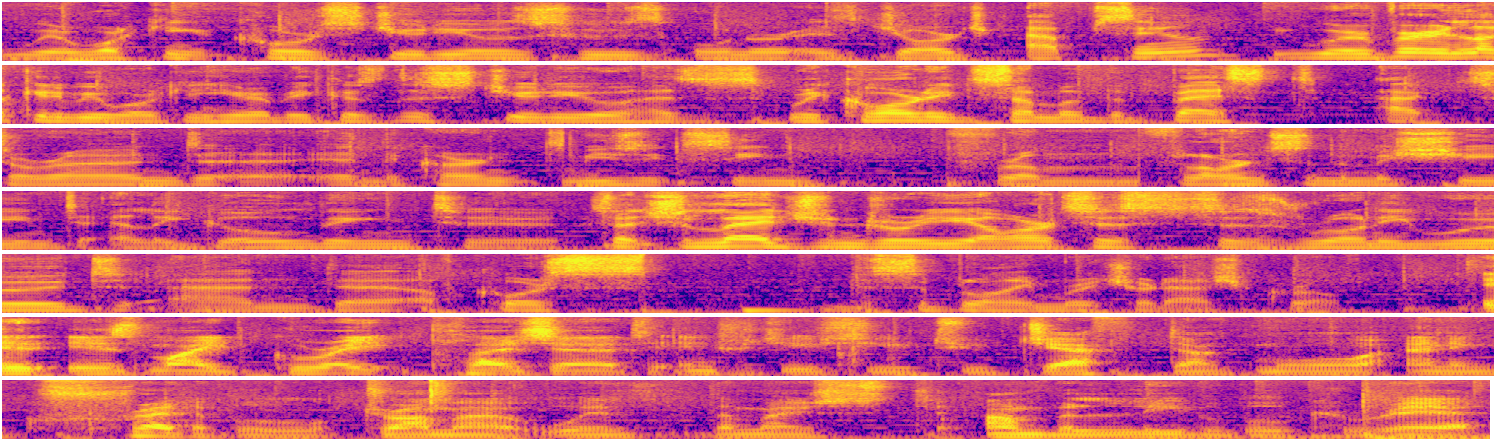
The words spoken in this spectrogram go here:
We're working at Kore Studios, whose owner is George Apsion. We're very lucky to be working here because this studio has recorded some of the best acts around uh, in the current music scene. From Florence and the Machine to Ellie Goulding to such legendary artists as Ronnie Wood and, uh, of course, the sublime Richard Ashcroft. It is my great pleasure to introduce you to Geoff Dugmore, an incredible drummer with the most unbelievable career.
